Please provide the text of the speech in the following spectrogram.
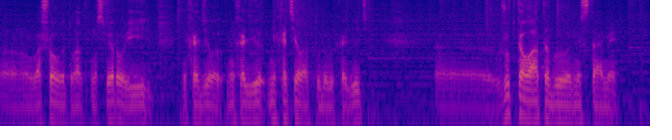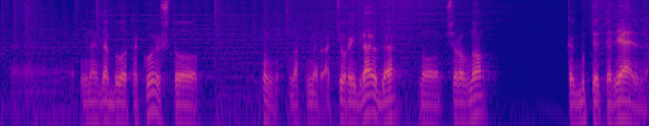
э, вошел в эту атмосферу и не, ходил, не, ходил, не хотел оттуда выходить. Э, Жутковато было местами. Э, Иногда было такое, что, ну, например, актеры играют, да, но все равно как будто это реально.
